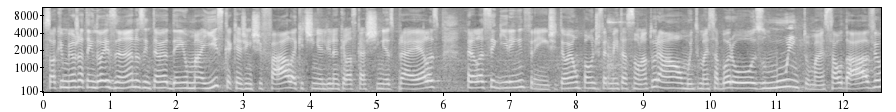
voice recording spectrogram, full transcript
Só que o meu já tem dois anos, então eu dei uma isca que a gente fala, que tinha ali naquelas caixinhas para elas, para elas seguirem em frente. Então é um pão de fermentação natural, muito mais saboroso, muito mais saudável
